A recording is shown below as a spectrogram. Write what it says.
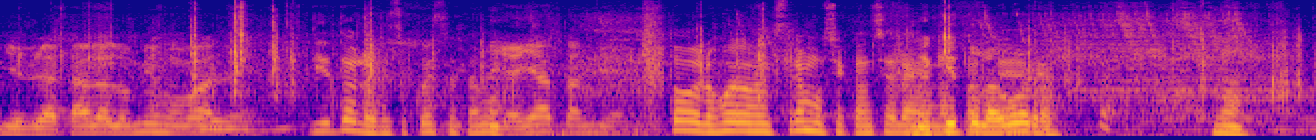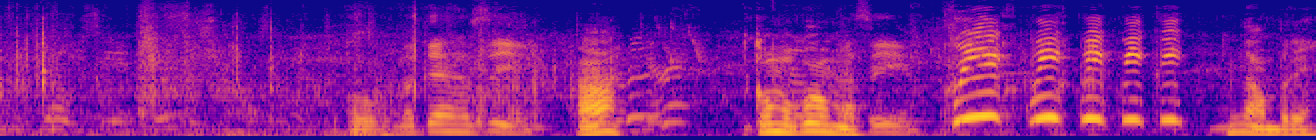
Y la tabla lo mismo vale. 10 dólares se cuesta Y también. allá también. Todos los juegos extremos se cancelan. Me en quito la fase- gorra. No. No te hagas así. ¿Ah? ¿Cómo, cómo? Así. No, hombre.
